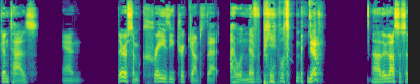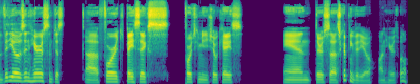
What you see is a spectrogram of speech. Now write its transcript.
Guntaz, and there are some crazy trick jumps that I will never be able to make. Yep. Uh, there's also some videos in here, some just uh, Forge basics, Forge Community Showcase, and there's a scripting video on here as well,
